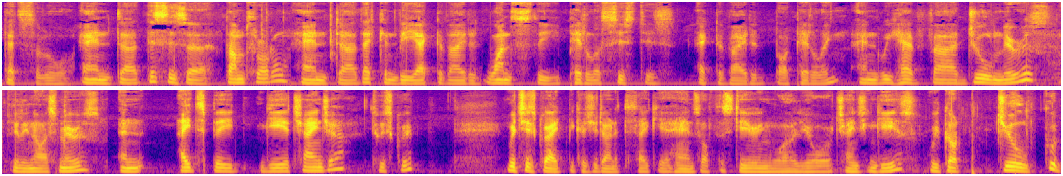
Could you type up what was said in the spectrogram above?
That's the law. And uh, this is a thumb throttle and uh, that can be activated once the pedal assist is activated by pedaling. And we have uh, dual mirrors really nice mirrors an 8 speed gear changer twist grip which is great because you don't have to take your hands off the steering while you're changing gears. We've got dual good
